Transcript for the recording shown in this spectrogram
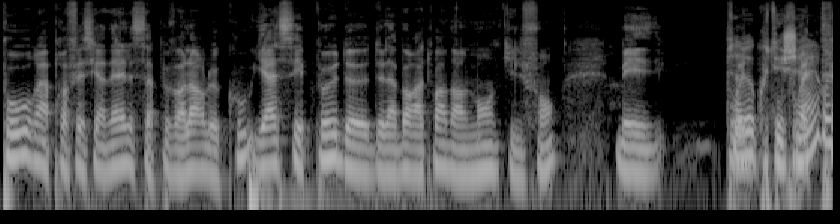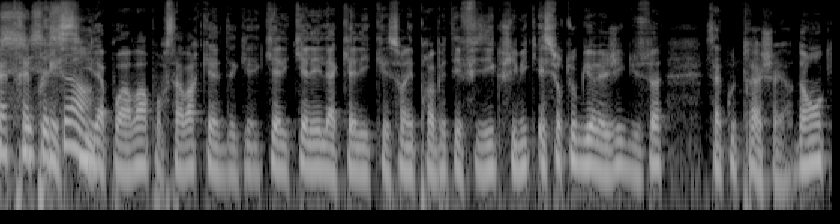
pour un professionnel, ça peut valoir le coup. Il y a assez peu de, de laboratoires dans le monde qui le font, mais Ça doit coûter cher être très, aussi, très précis ça. là, pour avoir pour savoir quelle, quelle- quelle est la quelle, quelles sont les propriétés physiques, chimiques et surtout biologiques du sol, ça coûte très cher. Donc,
